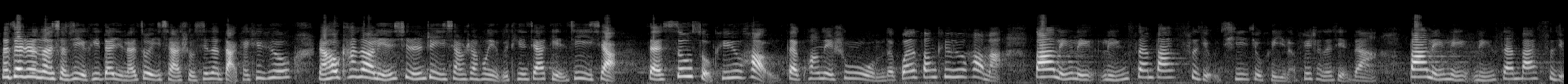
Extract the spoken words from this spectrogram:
那在这儿呢，小溪也可以带你来做一下。首先呢，打开 QQ，然后看到联系人这一项上方有个添加，点击一下。再搜索 QQ 号，在框内输入我们的官方 QQ 号码八零零零三八四九七就可以了，非常的简单啊，八零零零三八四九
